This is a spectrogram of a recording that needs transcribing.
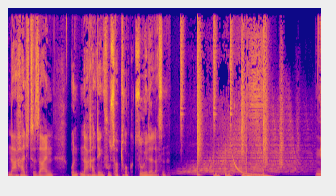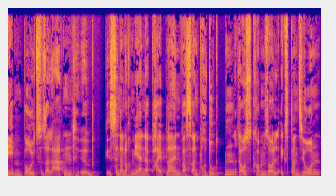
nachhaltig zu sein und nachhaltigen Fußabdruck zu hinterlassen. Neben Bowls und Salaten, äh, ist denn da noch mehr in der Pipeline, was an Produkten rauskommen soll? Expansion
